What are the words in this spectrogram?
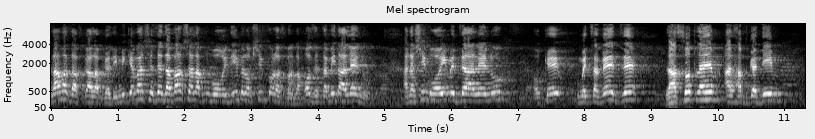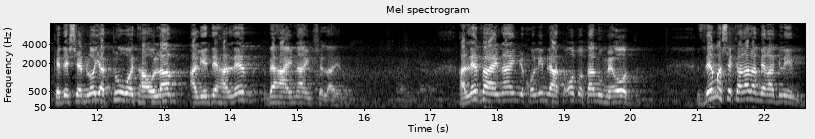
למה דווקא על הבגדים? מכיוון שזה דבר שאנחנו מורידים ולובשים כל הזמן, נכון? זה תמיד עלינו. אנשים רואים את זה עלינו, אוקיי? הוא מצווה את זה לעשות להם על הבגדים כדי שהם לא יתורו את העולם על ידי הלב והעיניים שלהם. הלב והעיניים יכולים להטעות אותנו מאוד. זה מה שקרה למרגלים.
